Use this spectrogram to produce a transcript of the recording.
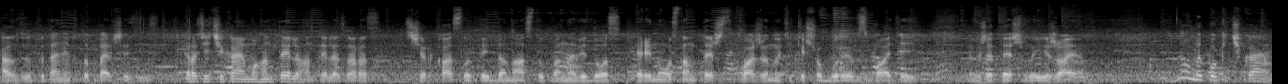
Але тут питання, хто перший з'їсть. Коротше, чекаємо гантелю. Гантеля зараз з Черкас летить до наступу на відос. Ріноус там теж скважину тільки що бурив з батій. Вже теж виїжджає. Ну, ми поки чекаємо.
